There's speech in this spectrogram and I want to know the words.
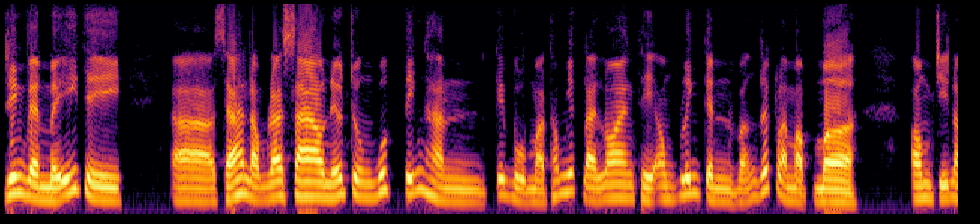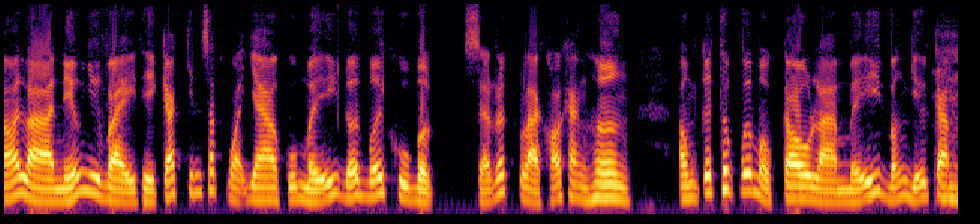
riêng về Mỹ thì à, sẽ hành động ra sao? Nếu Trung Quốc tiến hành cái vụ mà thống nhất Đài Loan thì ông Blinken vẫn rất là mập mờ. Ông chỉ nói là nếu như vậy thì các chính sách ngoại giao của Mỹ đối với khu vực sẽ rất là khó khăn hơn. Ông kết thúc với một câu là Mỹ vẫn giữ cam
